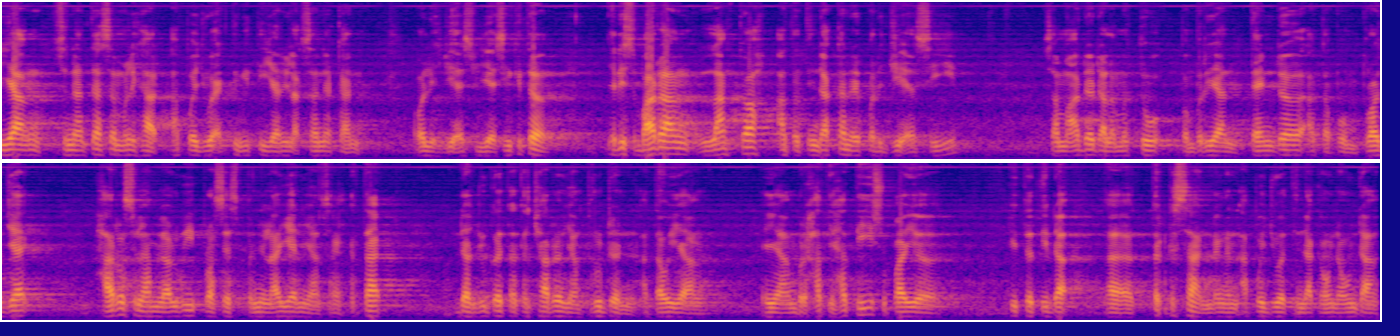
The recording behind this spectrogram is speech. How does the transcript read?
yang senantiasa melihat apa juga aktiviti yang dilaksanakan oleh GSC-GSC kita. Jadi sebarang langkah atau tindakan daripada GSC sama ada dalam bentuk pemberian tender ataupun projek haruslah melalui proses penilaian yang sangat ketat dan juga tata cara yang prudent atau yang yang berhati-hati supaya kita tidak uh, terkesan dengan apa jua tindakan undang-undang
